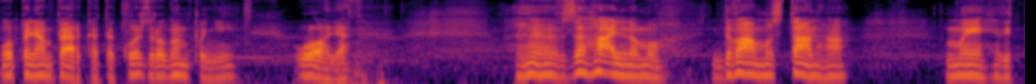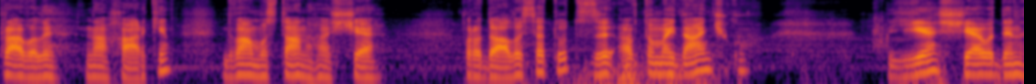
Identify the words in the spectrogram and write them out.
Opel Amperka. Також зробимо по ній огляд. Е, В загальному два мустанга ми відправили на Харків. Два мустанга ще продалося тут з автомайданчику. Є ще один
